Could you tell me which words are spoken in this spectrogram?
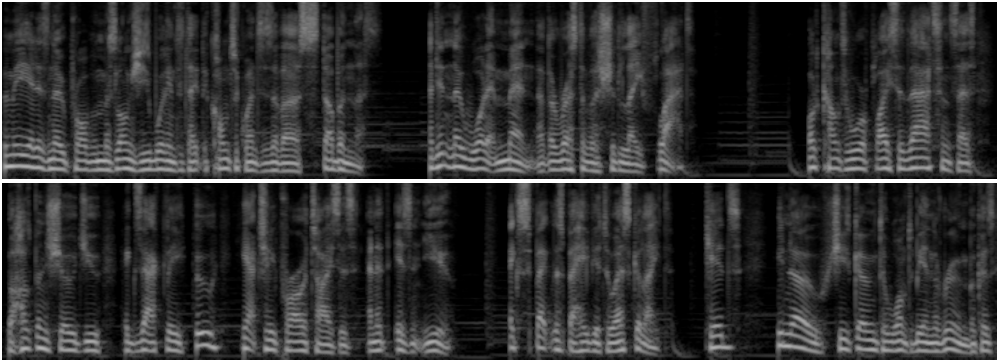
For me, it is no problem as long as she's willing to take the consequences of her stubbornness. I didn't know what it meant that the rest of us should lay flat. Odd Comfortable replies to that and says, Your husband showed you exactly who he actually prioritizes, and it isn't you. Expect this behavior to escalate. Kids, you know she's going to want to be in the room because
